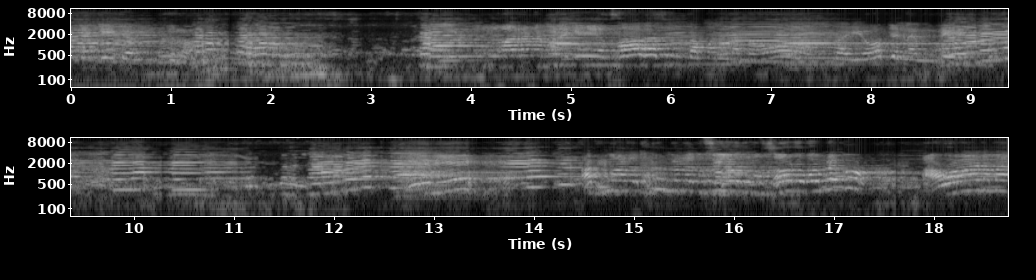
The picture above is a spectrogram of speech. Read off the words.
అంగీకరించును మరణమునకే సాగసింపమన్నను ప్రయోజనండి ఏమి అభిమాన ధరులను సుయోధన సౌరభములకు అవమానమా?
